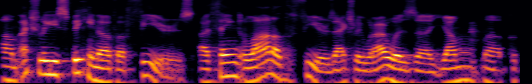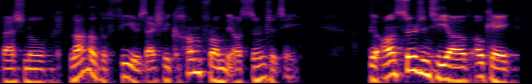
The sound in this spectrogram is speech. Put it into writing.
Um, actually, speaking of uh, fears, I think a lot of the fears, actually, when I was a young uh, professional, a lot of the fears actually come from the uncertainty. The uncertainty of, okay,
